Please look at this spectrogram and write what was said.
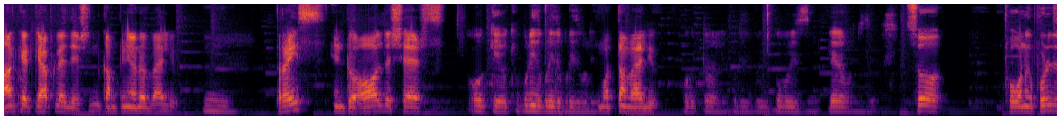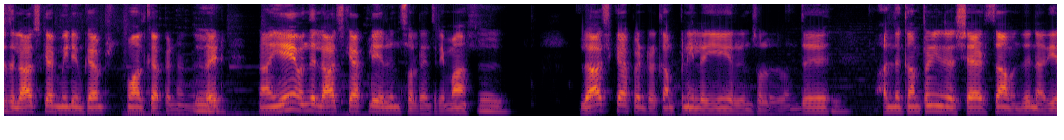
மார்க்கெட் கேபிட்டலைசேஷன் கம்பெனியோட value price into all the shares okay okay புரியுது புரியுது புரியுது புரியுது. மொத்தம் வேல்யூ புரியுது புரியுது இப்போ புரியுது சார். கிளியராக புரியுது ஸோ இப்போ உனக்கு புரிஞ்சது large cap medium cap small cap என்னன்னு. ரைட் நான் ஏன் வந்து லார்ஜ் கேப்லேயே இருன்னு சொல்கிறேன் தெரியுமா? லார்ஜ் கேப் என்ற கம்பெனியில் ஏன் இருன்னு சொல்கிறது வந்து. அந்த கம்பெனியோட ஷேர்ஸ் தான் வந்து நிறைய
